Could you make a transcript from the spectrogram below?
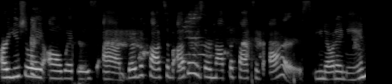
are usually always um, they're the thoughts of others. They're not the thoughts of ours. You know what i mean?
